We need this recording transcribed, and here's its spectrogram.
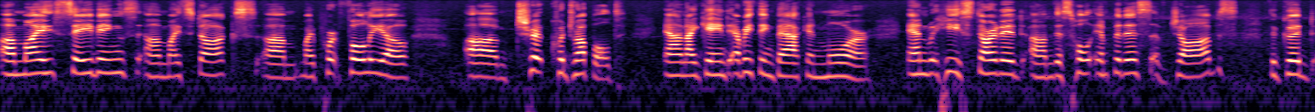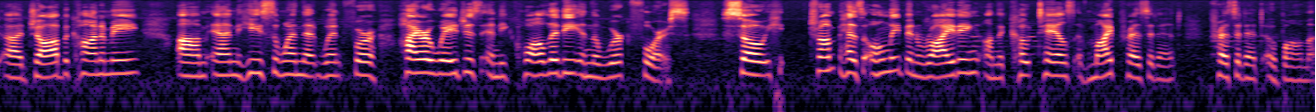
uh, my savings, uh, my stocks, um, my portfolio um, tri- quadrupled, and I gained everything back and more. And he started um, this whole impetus of jobs, the good uh, job economy, um, and he's the one that went for higher wages and equality in the workforce. So he, Trump has only been riding on the coattails of my president, President Obama.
